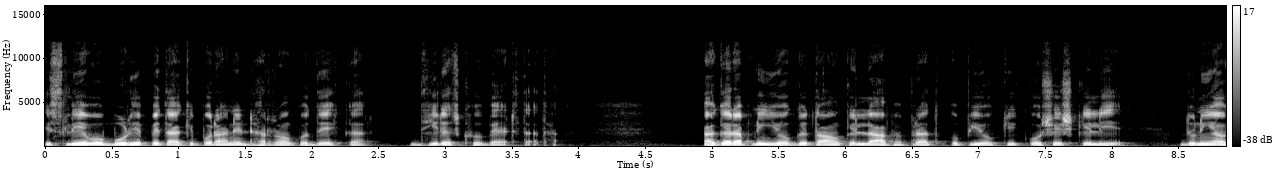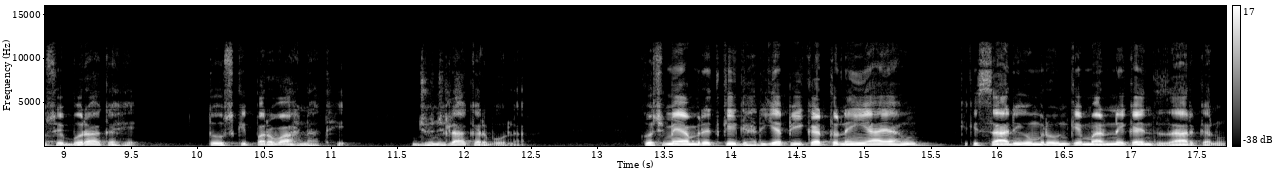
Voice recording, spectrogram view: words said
इसलिए वो बूढ़े पिता के पुराने ढर्रों को देखकर धीरज खो बैठता था। अगर अपनी योग्यताओं के लाभप्रद उपयोग की कोशिश के लिए दुनिया उसे बुरा कहे तो उसकी परवाह न थी। झुंझला कर बोला, कुछ मैं अमृत की घरिया पीकर तो नहीं आया हूँ कि सारी उम्र उनके मरने का इंतज़ार करूँ?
